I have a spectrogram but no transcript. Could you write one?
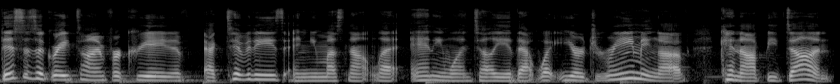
this is a great time for creative activities, and you must not let anyone tell you that what you're dreaming of cannot be done.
